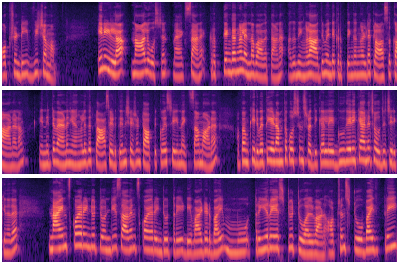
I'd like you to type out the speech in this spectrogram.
ഓപ്ഷൻ ഡി വിഷമം. ഇനിയുള്ള നാല് ക്വസ്റ്റ്യൻ മാത്സ് ആണ്. കൃത്യംഗങ്ങൾ എന്ന ഭാഗത്താണ്. അത് നിങ്ങൾ ആദ്യം എന്റെ കൃത്യംഗങ്ങളുടെ ക്ലാസ് കാണണം. എന്നിട്ട് വേണം ഞങ്ങളിത് ക്ലാസ് എടുത്തതിന് ശേഷം ടോപ്പിക് വൈസ് ചെയ്യുന്ന എക്സാം ആണ്. അപ്പോൾ നമുക്ക് ഇരുപത്തിയേഴാമത്തെ ക്വസ്റ്റ്യൻ ശ്രദ്ധിക്കാം. ലഘൂകരിക്കാനാണ് ചോദിച്ചിരിക്കുന്നത് nine square into twenty seven square into three divided by മൂ ത്രീ റേസ് ടു ട്വൽവ് ആണ്. Options two by three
